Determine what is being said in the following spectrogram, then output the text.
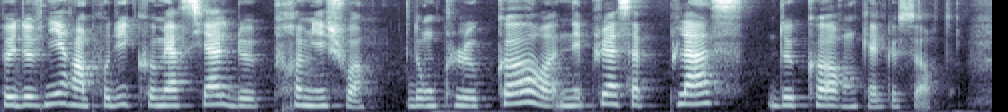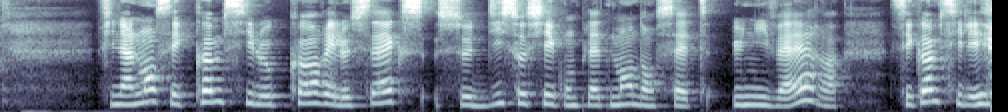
peut devenir un produit commercial de premier choix. Donc le corps n'est plus à sa place de corps en quelque sorte. Finalement, c'est comme si le corps et le sexe se dissociaient complètement dans cet univers. C'est comme si les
